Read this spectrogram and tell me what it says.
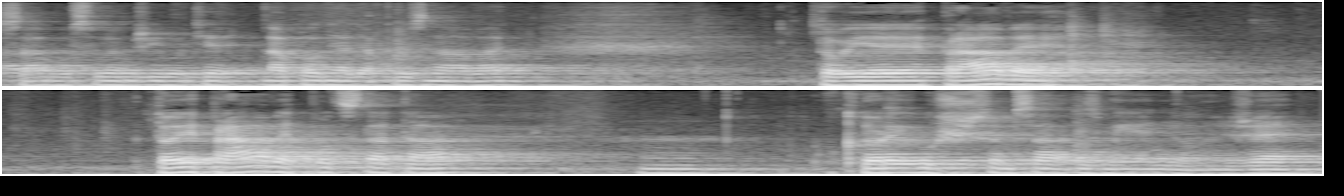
sám vo svojom živote naplňať a poznávať, to je práve, to je práve podstata, hm, o ktorej už som sa zmienil, že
